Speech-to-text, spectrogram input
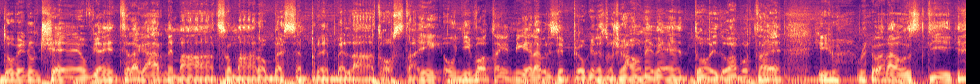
dove non c'è ovviamente la carne, ma insomma la roba è sempre bella tosta. E ogni volta che Michela, per esempio, che ne so, c'era un evento e doveva portare, io preparavo sti,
